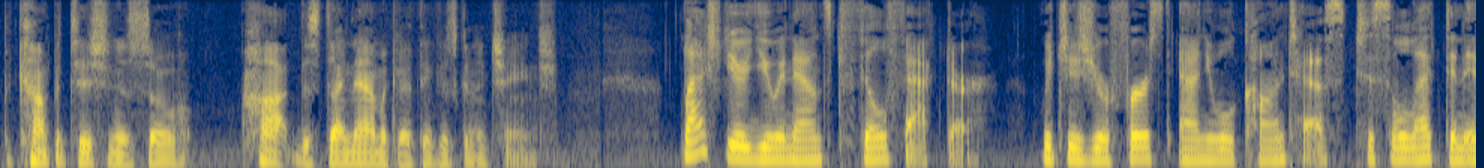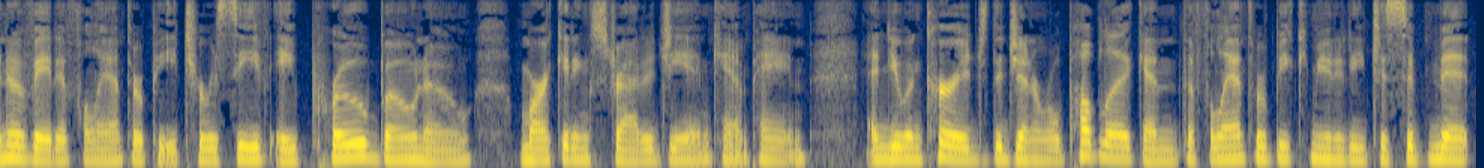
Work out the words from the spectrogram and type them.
the competition is so hot, this dynamic I think is going to change. Last year, you announced Phil Factor, which is your first annual contest to select an innovative philanthropy to receive a pro bono marketing strategy and campaign. And you encourage the general public and the philanthropy community to submit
